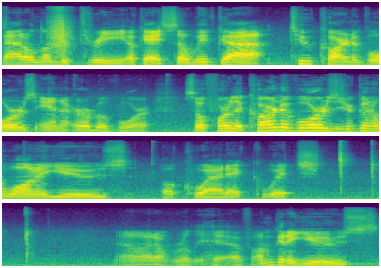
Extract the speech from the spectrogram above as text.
Battle number three. Okay, so we've got two carnivores and an herbivore. So for the carnivores, you're going to want to use aquatic, which no, I don't really have. I'm going to use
